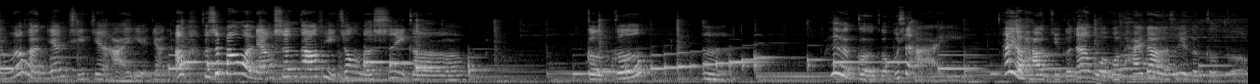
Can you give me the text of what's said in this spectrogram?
有没有可能今天体检阿姨也这样讲啊？可是帮我量身高体重的是一个哥哥，嗯，是个哥哥，不是阿姨。他有好几个，但是我我拍到的是一个哥哥。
